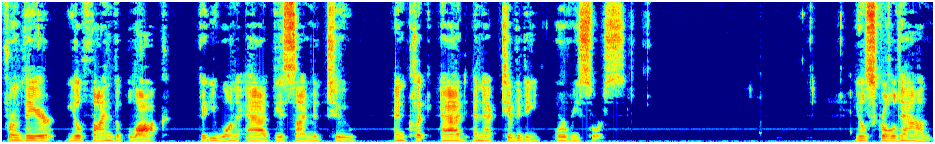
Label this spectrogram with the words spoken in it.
From there, you'll find the block that you want to add the assignment to and click Add an Activity or Resource. You'll scroll down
